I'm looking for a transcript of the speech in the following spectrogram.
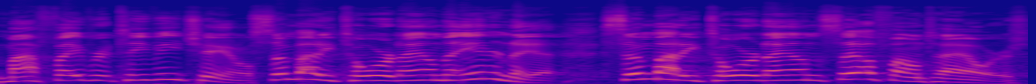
my favorite TV channel. Somebody tore down the internet. Somebody tore down the cell phone towers.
